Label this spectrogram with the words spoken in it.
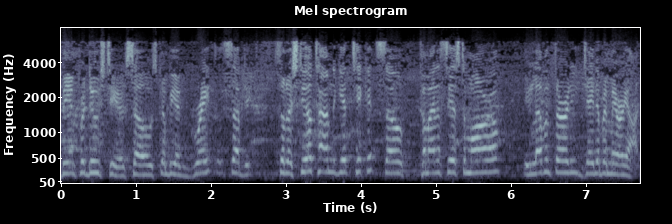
being produced here. So it's going to be a great subject. So there's still time to get tickets. So come out and see us tomorrow, 11:30, JW Marriott.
